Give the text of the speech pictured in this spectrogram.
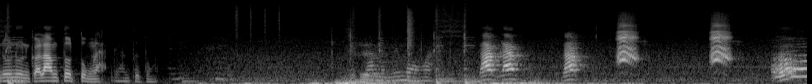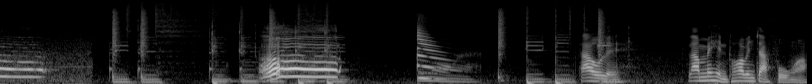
นูนนูนก็ลำตุดตุงละลำตุดตุงลำมันไม่มองว่ะรับรับรับไม่มองอะเศร้าเลยลำไม่เห็นพ่อเป็นจ่าฝูงเหรอ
